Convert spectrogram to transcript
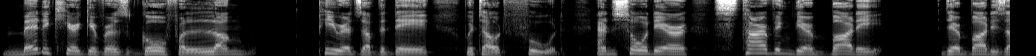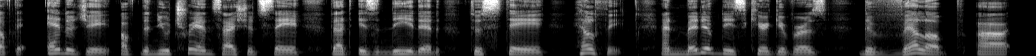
Many caregivers go for long periods of the day without food. And so they're starving their body, their bodies of the energy of the nutrients, I should say, that is needed to stay healthy. And many of these caregivers develop uh,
